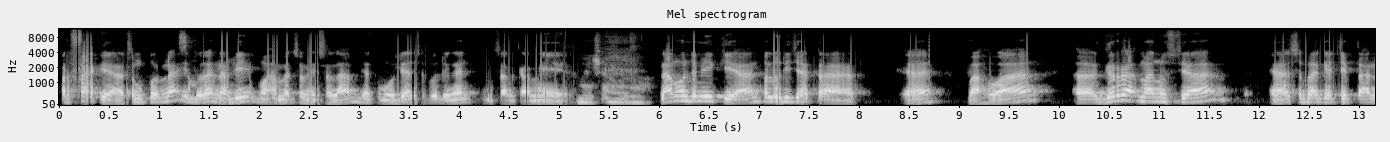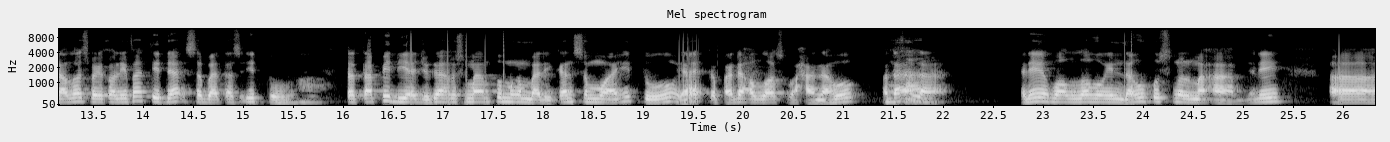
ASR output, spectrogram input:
perfect ya sempurna itulah Nabi Muhammad SAW yang kemudian disebut dengan insan kamil. Masya Allah. Namun demikian perlu dicatat ya bahwa eh, gerak manusia ya sebagai ciptaan Allah sebagai khalifah tidak sebatas itu. Oh. Tetapi dia juga harus mampu mengembalikan semua itu ya kepada Allah Subhanahu wa taala. Jadi wallahu indahu husnul ma'ab. Jadi eh,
